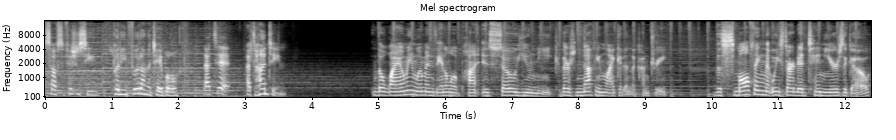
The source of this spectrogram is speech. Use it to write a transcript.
self sufficiency, putting food on the table. That's it, that's hunting. The Wyoming Women's Antelope Hunt is so unique. There's nothing like it in the country the small thing that we started 10 years ago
